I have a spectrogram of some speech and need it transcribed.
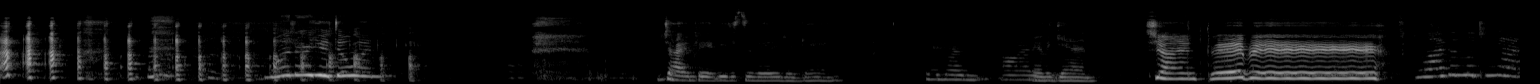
What are you doing? Giant baby just invaded your game. And then I. And again. Giant baby! Well, I've been looking at.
